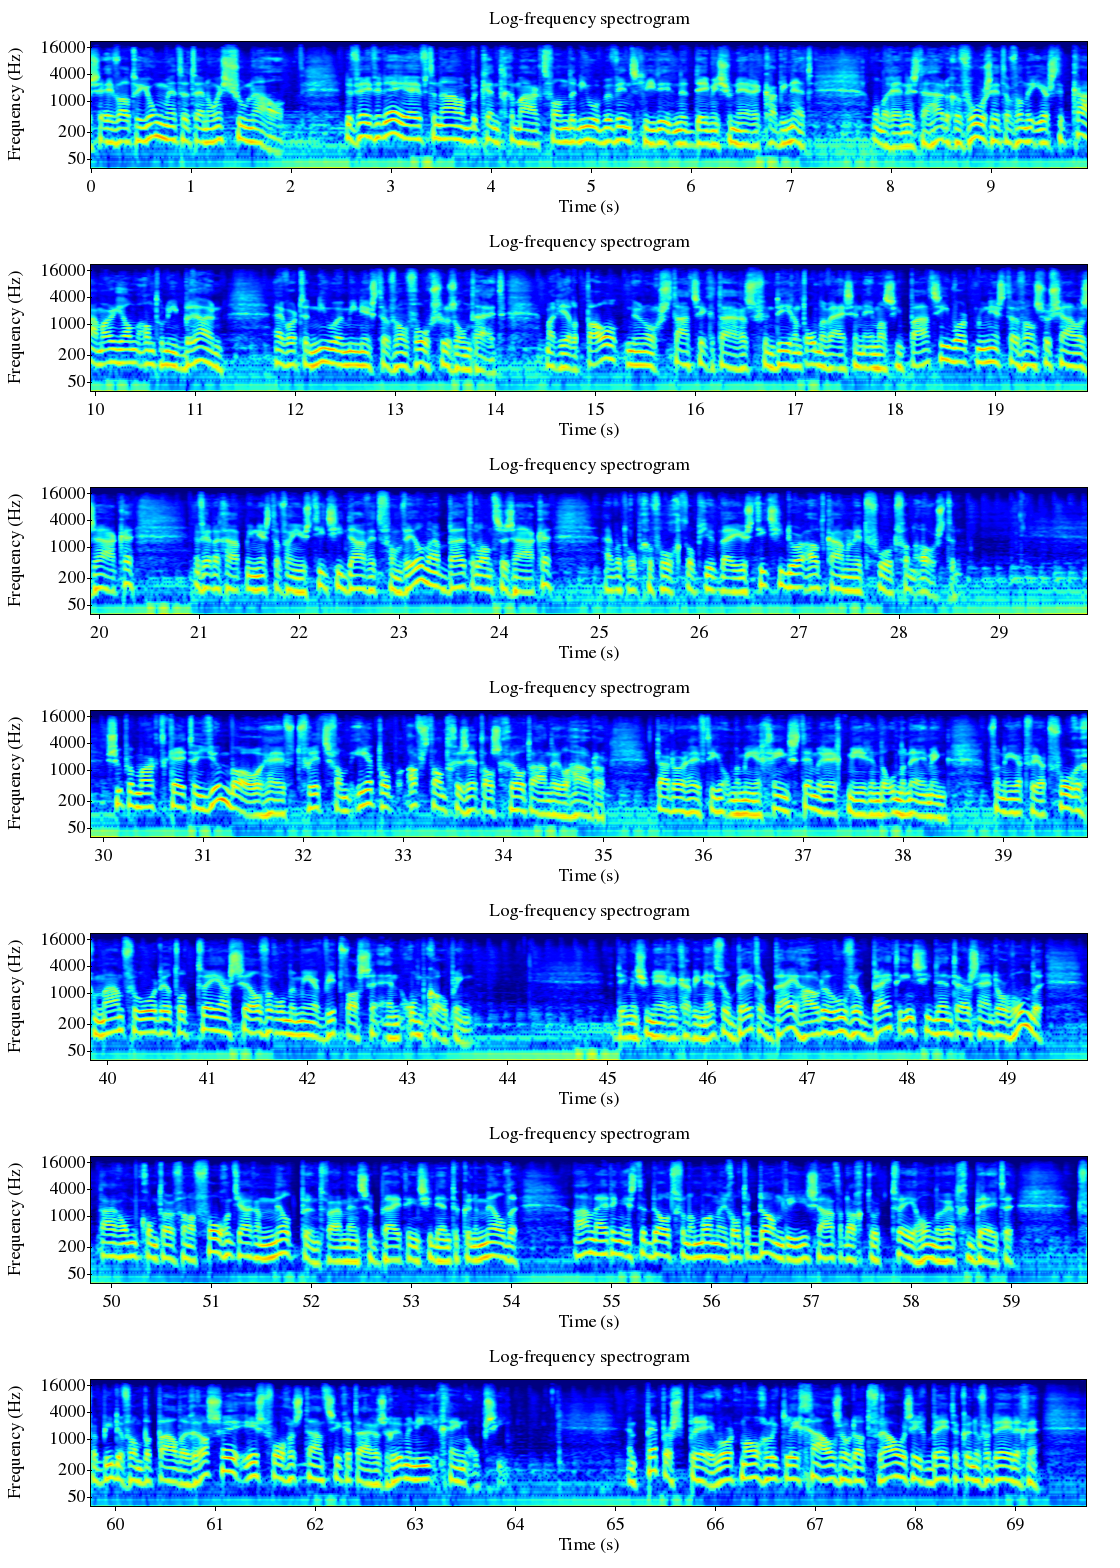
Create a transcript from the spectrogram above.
Dus Ewout de Jong met het NOS-journaal. De VVD heeft de namen bekendgemaakt van de nieuwe bewindslieden in het demissionaire kabinet. Onder hen is de huidige voorzitter van de Eerste Kamer, Jan-Anthony Bruin. Hij wordt de nieuwe minister van Volksgezondheid. Marielle Paul, nu nog staatssecretaris Funderend Onderwijs en Emancipatie... wordt minister van Sociale Zaken. En verder gaat minister van Justitie David van Wil naar Buitenlandse Zaken. Hij wordt opgevolgd op, bij Justitie door oud-Kamerlid Voort van Oosten. Supermarktketen Jumbo heeft Frits van Eert op afstand gezet als grote aandeelhouder. Daardoor heeft hij onder meer geen stemrecht meer in de onderneming. Van Eert werd vorige maand veroordeeld tot twee jaar cel voor onder meer witwassen en omkoping. Het demissionaire kabinet wil beter bijhouden hoeveel bijtincidenten er zijn door honden. Daarom komt er vanaf volgend jaar een meldpunt waar mensen bijtincidenten kunnen melden. Aanleiding is de dood van een man in Rotterdam die zaterdag door twee honden werd gebeten. Verbieden van bepaalde rassen is volgens staatssecretaris Rummeny geen optie. En pepperspray wordt mogelijk legaal, zodat vrouwen zich beter kunnen verdedigen.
